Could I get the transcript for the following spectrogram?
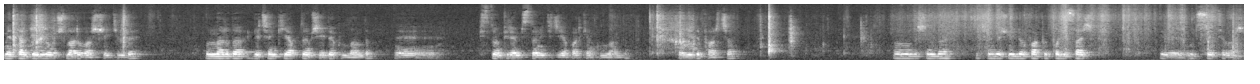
Metal delme uçları var şekilde. Bunları da geçenki yaptığım şeyde kullandım. E, piston, pren piston itici yaparken kullandım. O 7 parça. Onun dışında içinde şöyle ufak bir polisaj e, uç seti var.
